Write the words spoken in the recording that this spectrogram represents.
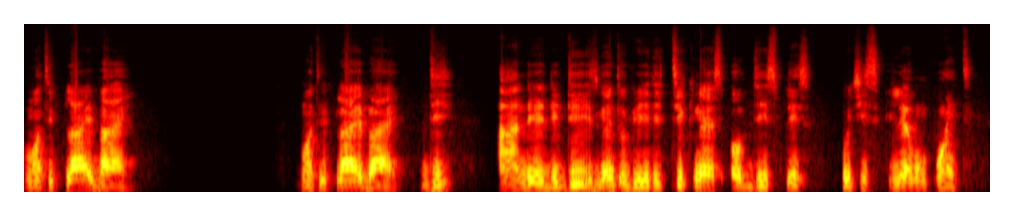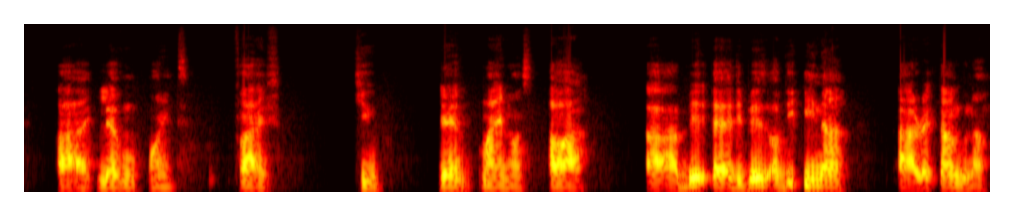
multiplied by multiply by D. And the, D is going to be the thickness of this place which is 11 point uh, 11.5 cube. Then minus our uh, ba uh, the base of the inner uh, rectangle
